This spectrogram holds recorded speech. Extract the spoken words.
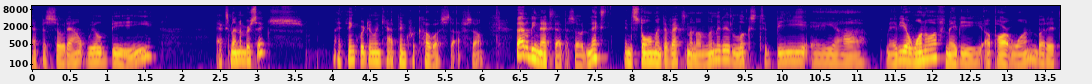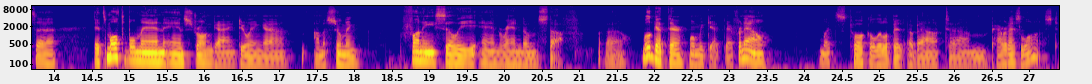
episode out will be X Men number six. I think we're doing Captain Krakoa stuff. So that'll be next episode. Next installment of X Men Unlimited looks to be a uh, maybe a one off, maybe a part one, but it's uh, it's multiple man and strong guy doing uh, I'm assuming funny, silly, and random stuff. But uh, we'll get there when we get there. For now, let's talk a little bit about um, Paradise Lost,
